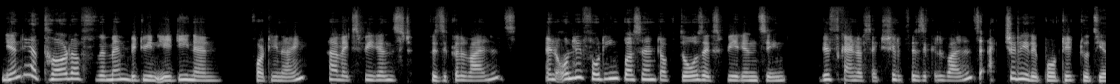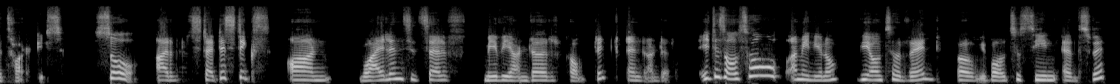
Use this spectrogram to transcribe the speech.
Nearly a third of women between 18 and 49 have experienced physical violence, and only 14% of those experiencing this kind of sexual physical violence actually reported to the authorities. So our statistics on violence itself may be undercounted and under. It is also, I mean, you know, we also read, uh, we've also seen elsewhere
